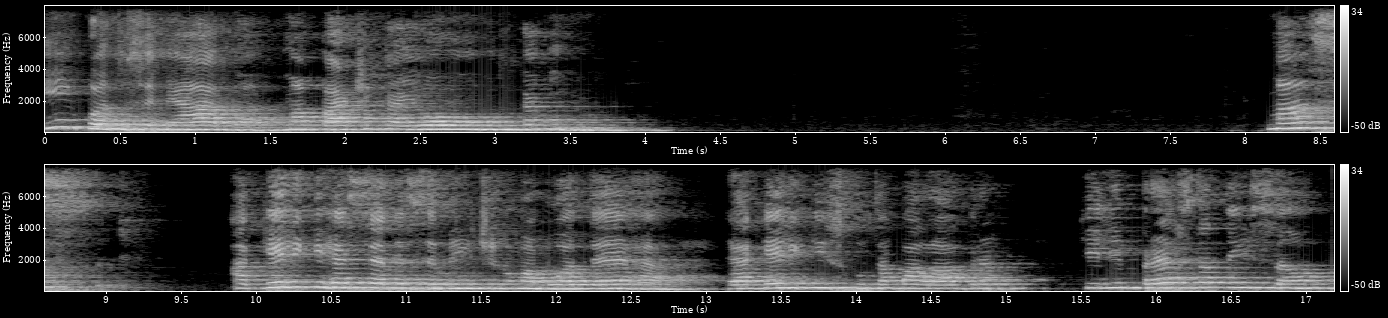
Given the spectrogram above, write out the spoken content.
E enquanto semeava, uma parte caiu ao longo do caminho. Mas aquele que recebe a semente numa boa terra é aquele que escuta a palavra, que lhe presta atenção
